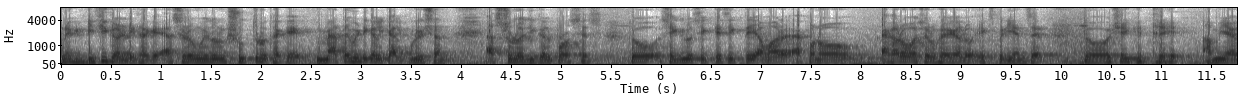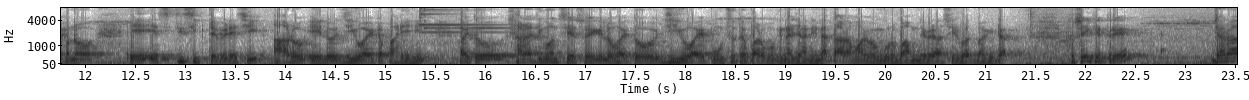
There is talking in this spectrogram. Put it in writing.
অনেক ডিফিকাল্টি থাকে অ্যাস্ট্রোলজির মধ্যে অনেক সূত্র থাকে ম্যাথামেটিক্যাল ক্যালকুলেশন অ্যাস্ট্রোলজিক্যাল প্রসেস তো সেগুলো শিখতে শিখতেই আমার এখনও এগারো বছর হয়ে গেল এক্সপিরিয়েন্সের তো সেই ক্ষেত্রে আমি এখনও এএসটি শিখতে পেরেছি, আরও এলো জিওয়াইটা পারিনি। হয়তো সারা জীবন শেষ হয়ে গেলেও হয়তো জিওয়াই পৌঁছতে পারব কিনা জানি না। তারা আমার এবং গুরু বামদেবের আশীর্বাদ বাকিটা। তো সেই ক্ষেত্রে যারা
